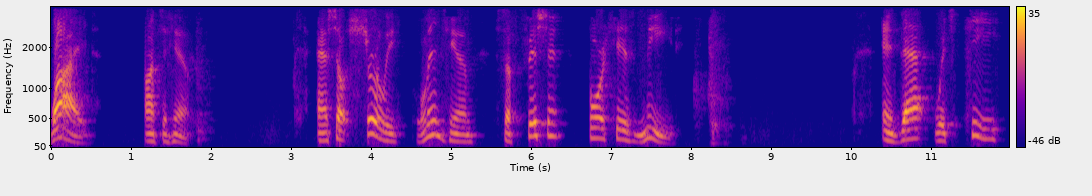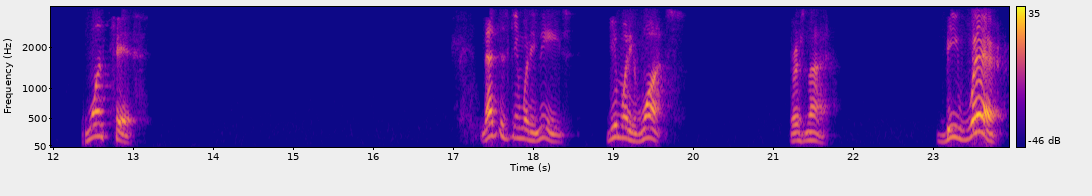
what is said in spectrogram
wide unto him, and shalt surely lend him sufficient for his need, and that which he wanteth. Not just him what he needs, Give him what he wants. Verse 9. Beware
